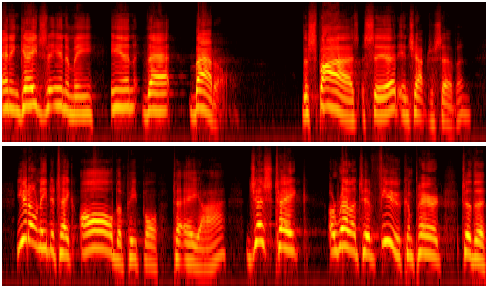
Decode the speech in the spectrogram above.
and engage the enemy in that battle. The spies said in chapter 7, You don't need to take all the people to Ai, just take a relative few compared to the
